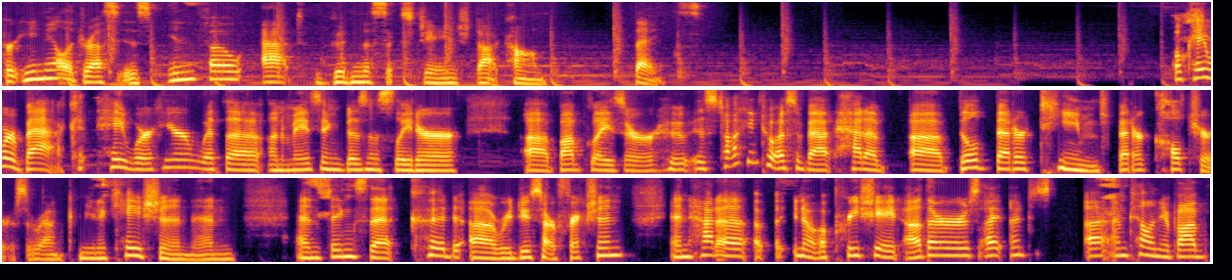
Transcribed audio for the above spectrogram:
Her email address is info at goodnessexchange.com. Thanks. Okay, we're back. Hey, we're here with a, an amazing business leader, uh, Bob Glazer, who is talking to us about how to uh, build better teams, better cultures around communication and and things that could uh, reduce our friction, and how to uh, you know appreciate others. I, I just I'm telling you, Bob.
